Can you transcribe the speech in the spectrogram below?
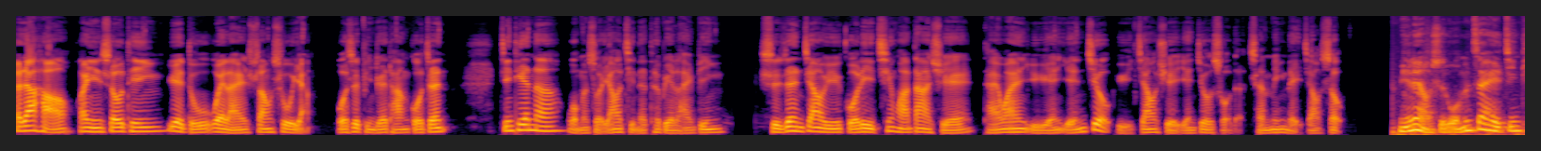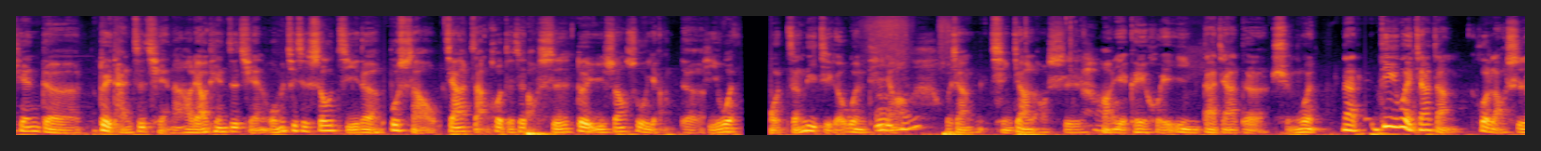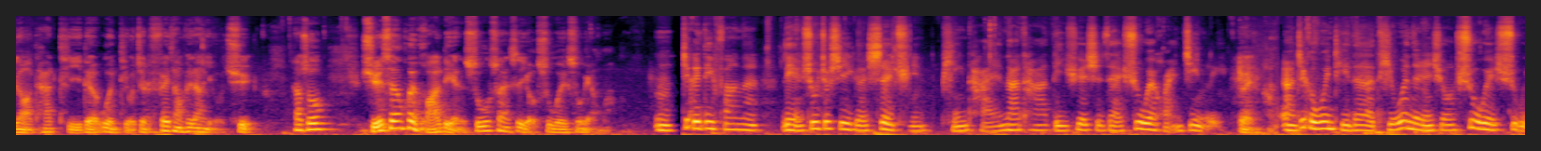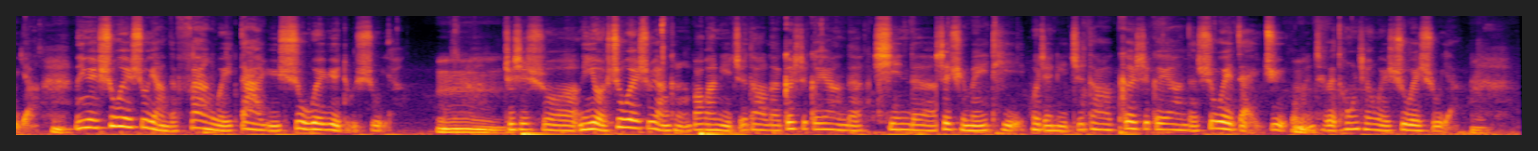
大家好，欢迎收听阅读未来双素养，我是品学堂国珍。今天呢，我们所邀请的特别来宾是任教于国立清华大学台湾语言研究与教学研究所的陈明磊教授。明磊老师，我们在今天的对谈之前，然后聊天之前，我们其实收集了不少家长或者是老师对于双素养的提问。我整理几个问题啊、哦，嗯、我想请教老师啊，也可以回应大家的询问。那第一位家长或老师啊、哦，他提的问题，我觉得非常非常有趣。他说：“学生会划脸书，算是有数位素养吗？”嗯，这个地方呢，脸书就是一个社群平台，那它的确是在数位环境里。对，嗯，这个问题的提问的人是用数位素养，嗯，那因为数位素养的范围大于数位阅读素养。嗯，就是说，你有数位素养，可能包括你知道了各式各样的新的社群媒体，或者你知道各式各样的数位载具，我们这个通称为数位素养。嗯，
